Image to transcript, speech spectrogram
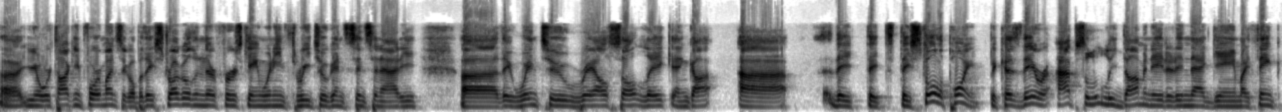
Uh, you know, we're talking four months ago, but they struggled in their first game, winning 3 2 against Cincinnati. Uh, they went to Real Salt Lake and got. Uh, they, they they stole a point because they were absolutely dominated in that game. I think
